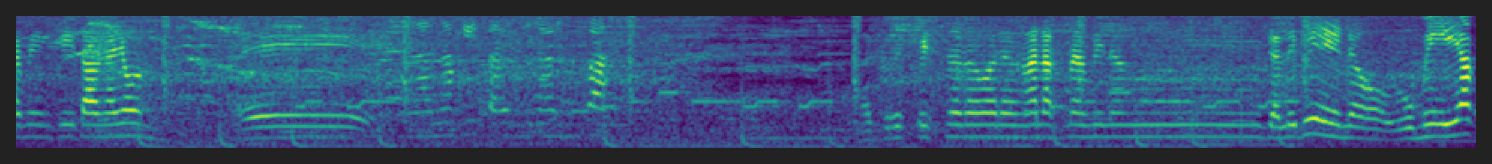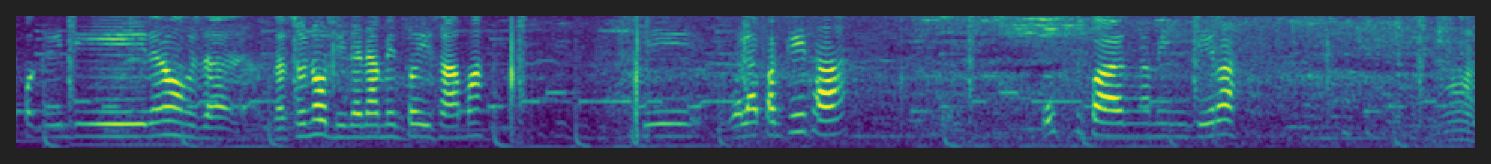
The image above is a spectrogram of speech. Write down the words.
kaming kita ngayon. Eh, nakita, ginagawa pa. Nag-request na naman ang anak namin ng Jollibee. No, umiiyak pag hindi, ano, sa, sa sunod, hindi na namin to isama. Kasi wala pang kita. Upo pa ang aming tira. Ah.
